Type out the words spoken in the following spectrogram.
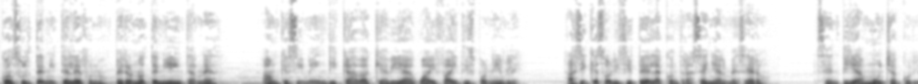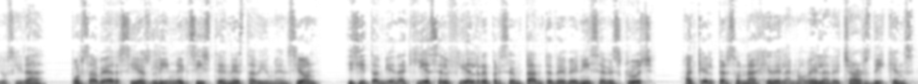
Consulté mi teléfono, pero no tenía internet, aunque sí me indicaba que había Wi-Fi disponible, así que solicité la contraseña al mesero. Sentía mucha curiosidad por saber si Slim existe en esta dimensión y si también aquí es el fiel representante de Benicer Scrooge, aquel personaje de la novela de Charles Dickens,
